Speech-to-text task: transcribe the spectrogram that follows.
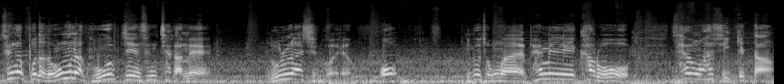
생각보다 너무나 고급진 승차감에 놀라실 거예요. 어? 이거 정말 패밀리카로 사용할 수 있겠다.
